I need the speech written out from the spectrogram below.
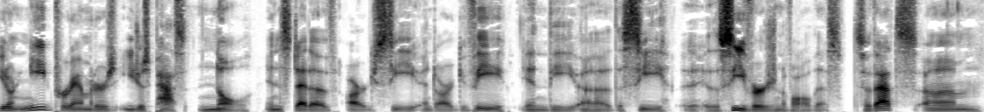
you don't need parameters, you just pass null instead of argc and argv in the uh, the C uh, the C version of all this. So that's um,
